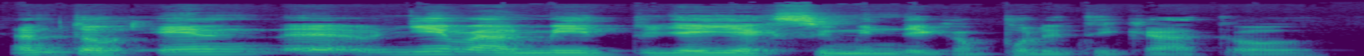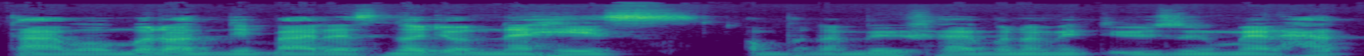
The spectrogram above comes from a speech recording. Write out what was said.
Nem tudom, én eh, nyilván mi ugye igyekszünk mindig a politikától távol maradni, bár ez nagyon nehéz abban a műfajban, amit űzünk, mert hát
